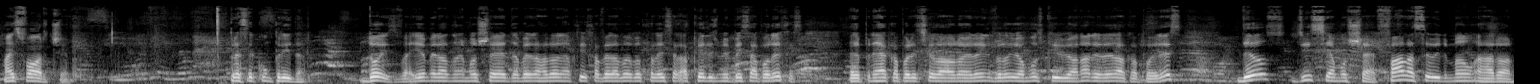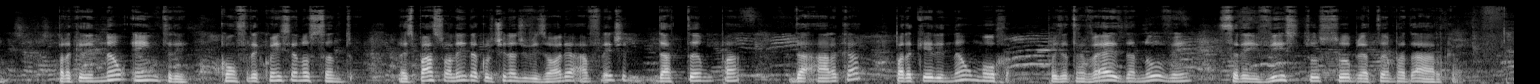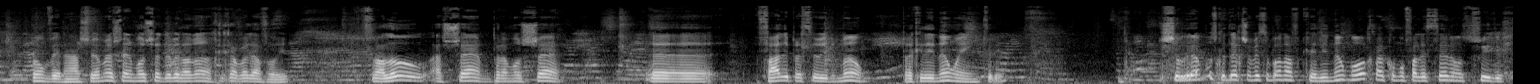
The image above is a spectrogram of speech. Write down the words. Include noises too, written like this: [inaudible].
mais forte, para ser cumprida. Dois, ויאמר אדוני משה, דבר לאהרון אחיך ולבוא בכל עשר הקדש מבית הפורכס, אל פני הכפורת של האלוהים ולא ימוס כי יענן אל הכפורת. Deus disse a Moshe, fala a seu irmão Aaron, para que ele não entre com frequência no santo, no espaço além da cortina divisória, à frente da tampa da arca, para que ele não morra, pois através da nuvem serei visto sobre a tampa da arca. Vamos ver, Hashem, Hashem, Moshe, falou Hashem para Moshe, uh, fale para seu irmão, para que ele não entre. Que ele não morra como faleceram os filhos.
